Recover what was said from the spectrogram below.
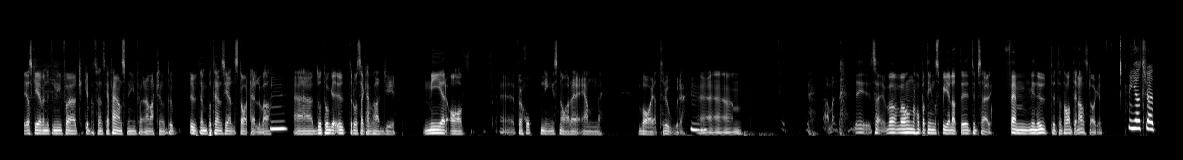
jag skrev en liten införartikel på Svenska fans nu inför den här matchen och tog ut en potentiell startelva. Mm. Eh, då tog jag ut Rosa Cavaggi mer av eh, förhoppning snarare än vad jag tror. Mm. Ehm, ja, men här, vad, vad hon hoppat in och spelat, det är typ så här fem minuter totalt i landslaget. Men jag tror att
